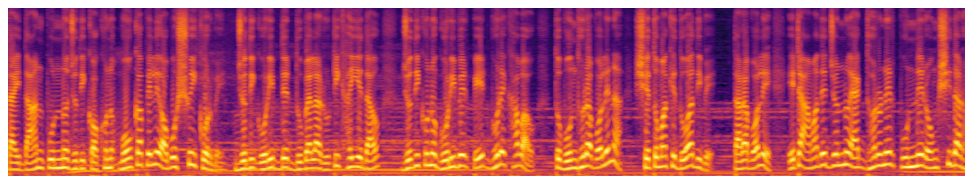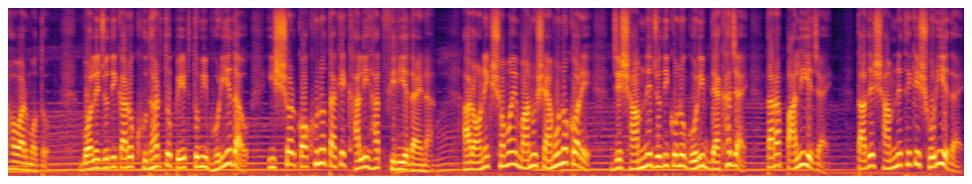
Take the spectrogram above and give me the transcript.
তাই দান পুণ্য যদি কখনো মৌকা পেলে অবশ্যই করবে। যদি গরিবদের দুবেলা রুটি খাইয়ে দাও, যদি কোনো গরিবের পেট ভরে খাওয়াও, তো বন্ধুরা বলে না, সে তোমাকে দোয়া দিবে। তারা বলে, এটা আমাদের জন্য এক ধরনের পুণ্যের অংশীদার হওয়ার মতো। বলে, যদি কারও ক্ষুধার্ত পেট তুমি ভরিয়ে দাও, ঈশ্বর কখনো তাকে খালি হাত ফিরিয়ে দেয় না। আর অনেক সময় মানুষ এমনও করে, যে সামনে যদি কোনো গরিব দেখা যায়, তারা পালিয়ে যায়। তাদের সামনে থেকে সরিয়ে দেয়।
